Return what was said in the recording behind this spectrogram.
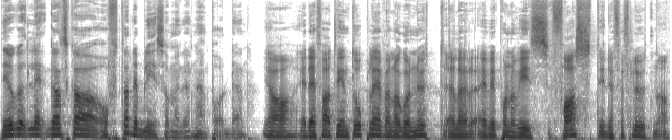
det är ganska ofta det blir så med den här podden. Ja, är det för att vi inte upplever något nytt eller är vi på något vis fast i det förflutna?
